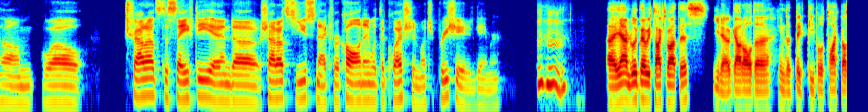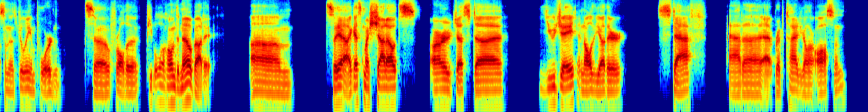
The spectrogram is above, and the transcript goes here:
Um, well, shout outs to safety and uh, shout outs to you, Sneck, for calling in with the question. Much appreciated, gamer. Mm-hmm. Uh, yeah, I'm really glad we talked about this. You know, got all the you know the big people to talk about something that's really important. So for all the people at home to know about it. Um, so yeah, I guess my shout outs are just uh, you, Jade, and all the other staff at uh, at Riptide. Y'all are awesome,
